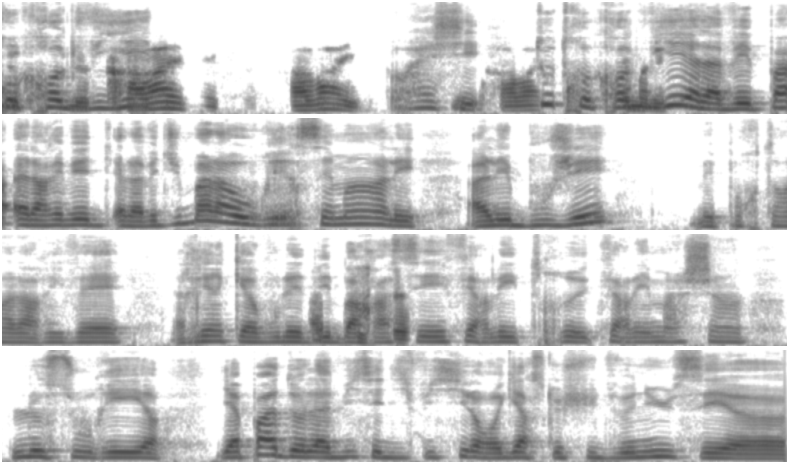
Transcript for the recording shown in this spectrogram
Le recroquevillées. travail. Ouais, c'est toute recroquevillée, elle avait pas, elle arrivait, elle avait du mal à ouvrir ses mains, à les, à les bouger, mais pourtant elle arrivait, rien qu'elle voulait Ah, débarrasser, faire les trucs, faire les machins, le sourire. Il y a pas de la vie c'est difficile, regarde ce que je suis devenu, c'est euh,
